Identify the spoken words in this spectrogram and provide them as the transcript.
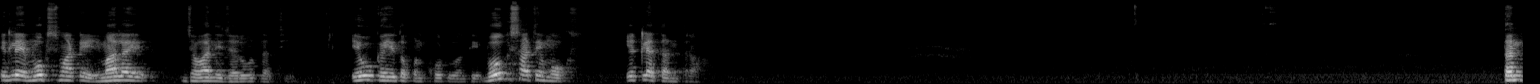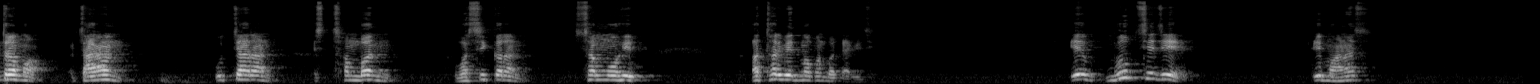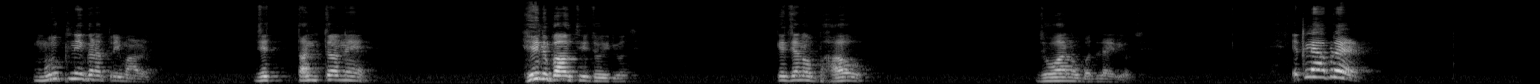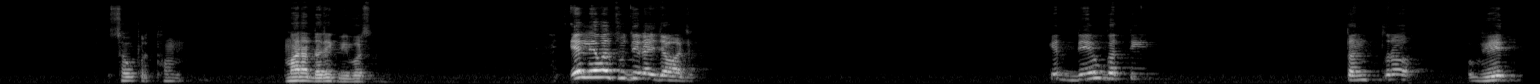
એટલે મોક્ષ માટે હિમાલય જવાની જરૂર નથી. એવું કહીએ તો પણ ખોટું નથી. ભોગ સાથે મોક્ષ એટલે તંત્ર. તંત્રમાં ચારણ ઉચ્ચારણ, સ્તંભન, વશીકરણ, સંમોહિત, અથર્વેદમાં પણ બતાવી છે. એ મૃત છે જે, એ માણસ મૃખની ગણતરીમાં આવે. જે તંત્રને હીન ભાવથી જોઈ રહ્યો છે કે જેનો ભાવ જોવાનો બદલાઈ રહ્યો છે. એટલે આપણે સૌ પ્રથમ મારા દરેક વિવર્સ એ લેવલ સુધી રહી જવા છે. કે દેવગતિ તંત્ર, વેદ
